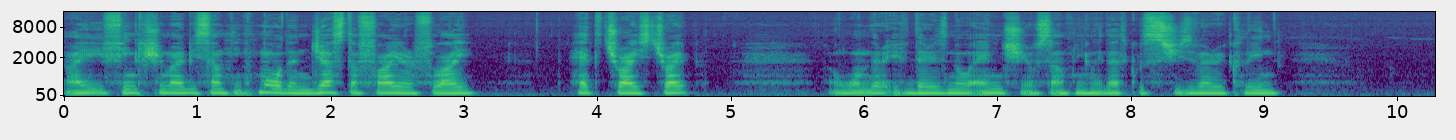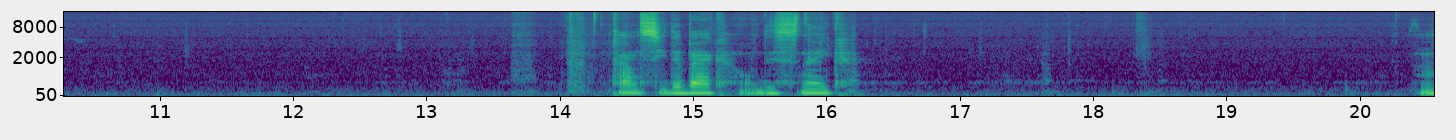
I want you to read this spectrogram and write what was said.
I think she might be something more than just a firefly het tri-stripe. I wonder if there is no enchi or something like that because she's very clean. Can't see the back of this snake. Hmm.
